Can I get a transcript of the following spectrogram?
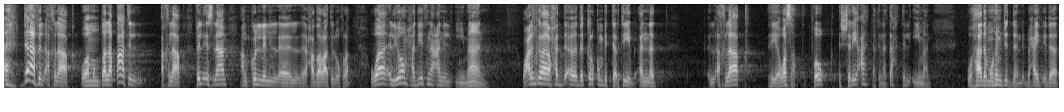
أهداف الأخلاق ومنطلقات الأخلاق في الإسلام عن كل الحضارات الأخرى. واليوم حديثنا عن الإيمان. وعلى فكرة أحد أذكركم بالترتيب أن الأخلاق هي وسط فوق الشريعة لكنها تحت الإيمان. وهذا مهم جدا بحيث إذا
